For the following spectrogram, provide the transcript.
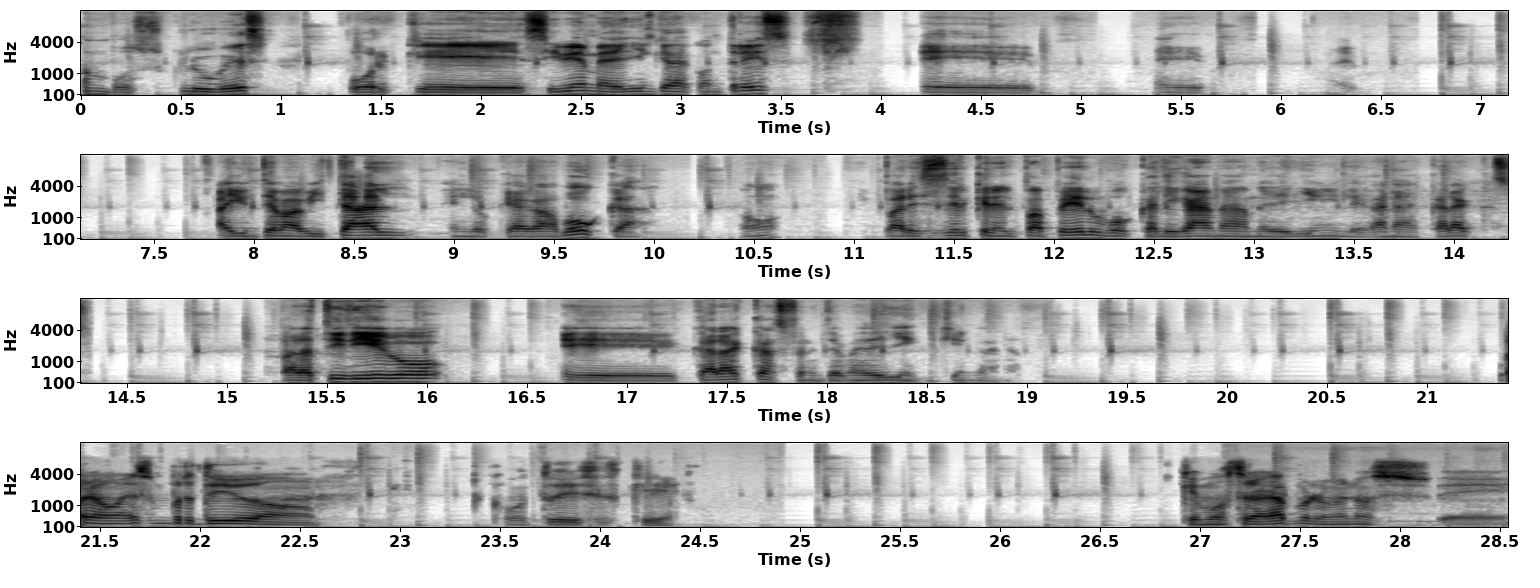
ambos clubes, porque si bien Medellín queda con tres, eh, eh, hay un tema vital en lo que haga Boca, ¿no? Parece ser que en el papel Boca le gana a Medellín y le gana a Caracas. Para ti, Diego, eh, Caracas frente a Medellín, ¿quién gana? Bueno, es un partido, como tú dices, que, que mostrará por lo menos eh,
